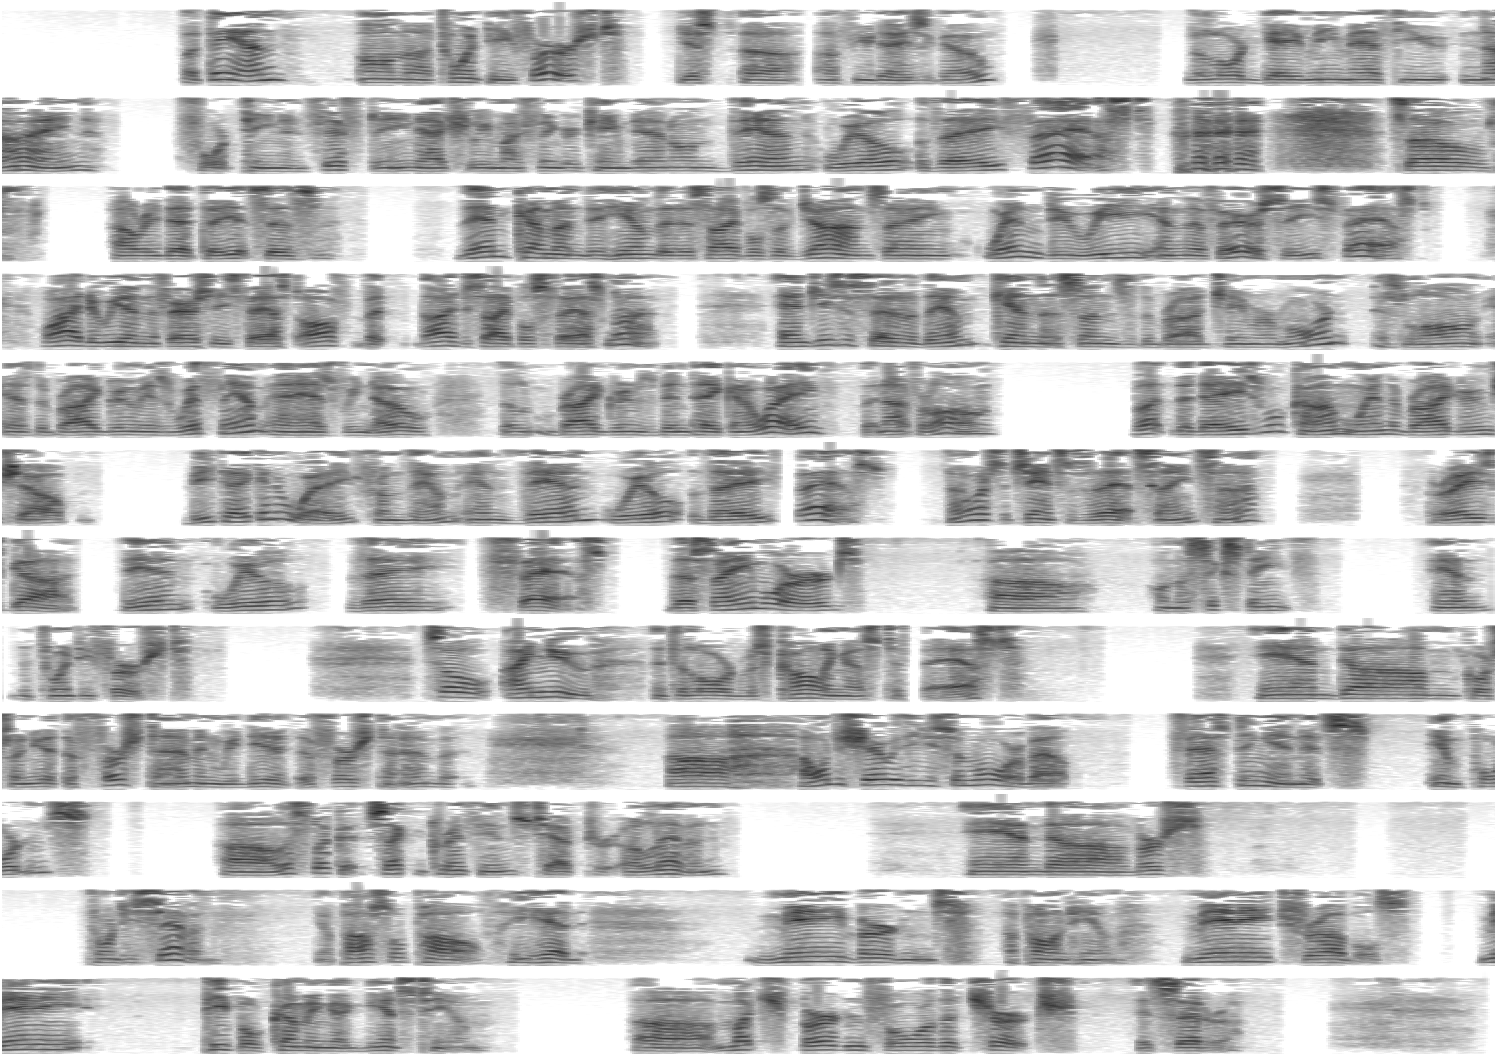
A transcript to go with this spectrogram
but then on the 21st, just uh, a few days ago, the Lord gave me Matthew 9, 14 and 15. Actually, my finger came down on then will they fast. so, I'll read that to you. It says, Then come unto him the disciples of John saying, When do we and the Pharisees fast? Why do we and the Pharisees fast oft, but thy disciples fast not? And Jesus said unto them, Can the sons of the bride chamber mourn as long as the bridegroom is with them? And as we know, the bridegroom's been taken away, but not for long. But the days will come when the bridegroom shall be taken away from them, and then will they fast. Now what's the chances of that, saints, huh? Praise God. Then will they fast. The same words uh, on the 16th and the 21st. So I knew that the Lord was calling us to fast. And um, of course, I knew it the first time, and we did it the first time. But uh, I want to share with you some more about fasting and its importance. Uh, let's look at 2 Corinthians chapter 11 and uh, verse 27. The Apostle Paul, he had many burdens upon him, many troubles, many people coming against him, uh, much burden for the church, etc.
